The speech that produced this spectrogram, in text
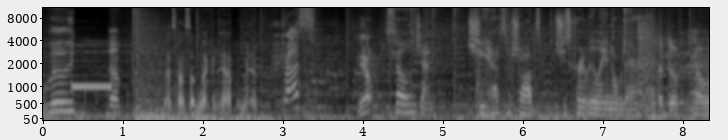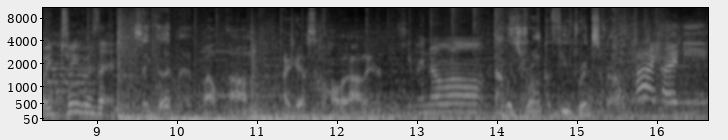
really up. That's not something that can happen, man. Russ? Yep. So, Jen, she had some shots. She's currently laying over there. I don't know what drink was it. Say good, man. Well, um, I guess to haul it out of here. Keep me normal. I was drunk a few drinks ago. Hi, honey.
